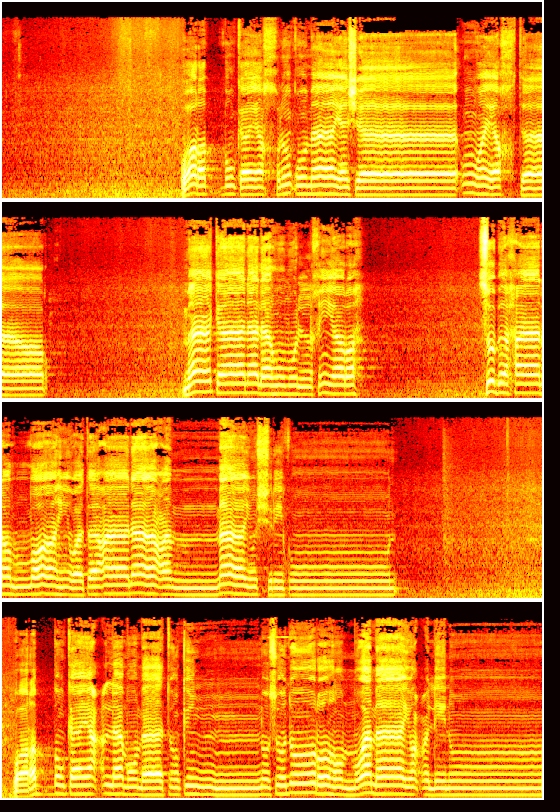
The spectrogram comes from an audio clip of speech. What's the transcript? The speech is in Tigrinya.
وربك يخلق ما يشاء ويختار ما كان لهم الخيرة سبحان الله وتعالى عما يشركونوربك يعلم ما تكن صدورهم وما يعلنون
